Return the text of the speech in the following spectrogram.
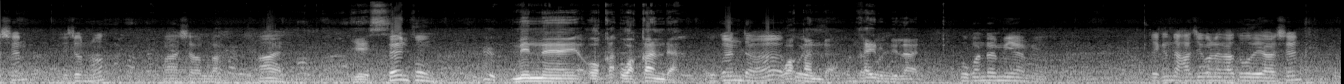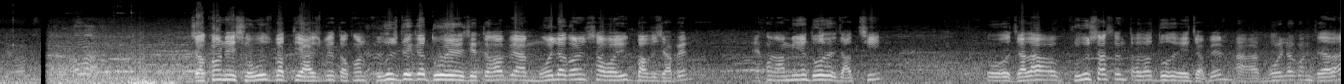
আসেন এই জন্য মাশাআল্লাহ। হ্যাঁ। ইয়েস ফ্যান ফোন من ওয়াকান্ডা ওয়াকান্ডা ওয়াকান্ডা খাইরুল বিলাদ ওয়াকান্ডা মিয়ামি এখান থেকে হাজিগঞ্জ হাত ধরে আসেন। যখন এই সবুজ বাতি আসবে তখন পুরুষদেরকে দৌড়ে যেতে হবে আর মহিলাগণ স্বাভাবিকভাবে যাবে এখন আমি দৌড়ে যাচ্ছি। তো যারা পুরুষ আছেন তারা দৌড়ে যাবেন আর মহিলাগণ যারা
